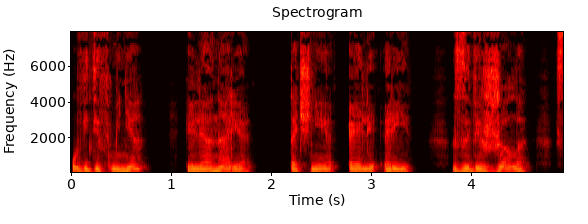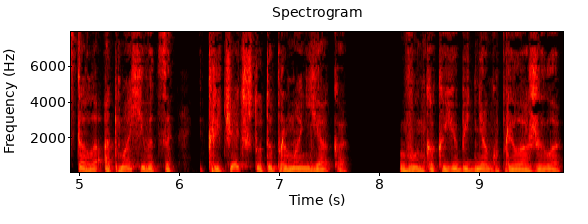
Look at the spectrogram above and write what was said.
Увидев меня, Элеонария, точнее Эли Ри, завизжала, стала отмахиваться и кричать что-то про маньяка. Вон как ее беднягу приложила.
